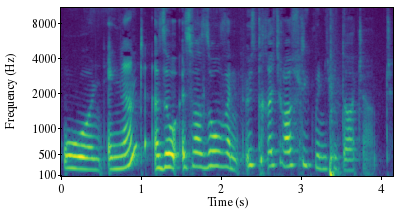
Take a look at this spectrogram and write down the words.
und England. Also es war so, wenn Österreich rausfliegt, bin ich für Deutschland.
